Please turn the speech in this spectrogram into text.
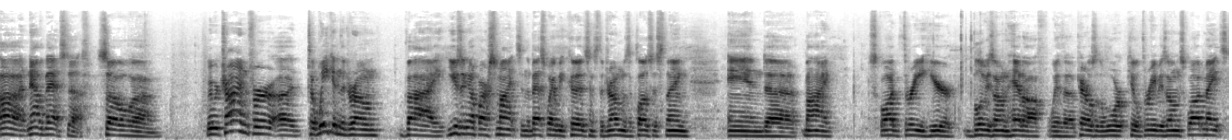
Uh, now the bad stuff. So. Um, we were trying for uh, to weaken the drone by using up our smites in the best way we could since the drone was the closest thing and uh, my squad 3 here blew his own head off with uh, Perils of the Warp, killed three of his own squad mates,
